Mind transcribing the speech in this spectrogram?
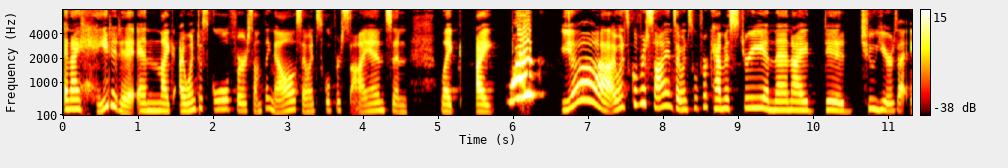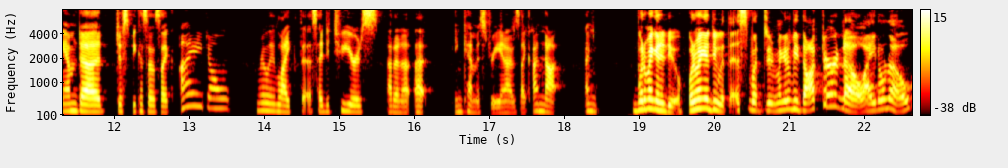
and I hated it. And like I went to school for something else. I went to school for science and like I What? Yeah, I went to school for science. I went to school for chemistry, and then I did two years at AMDA just because I was like, I don't really like this. I did two years at an at in chemistry, and I was like, I'm not. I'm. What am I going to do? What am I going to do with this? What am I going to be a doctor? No, I don't know.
